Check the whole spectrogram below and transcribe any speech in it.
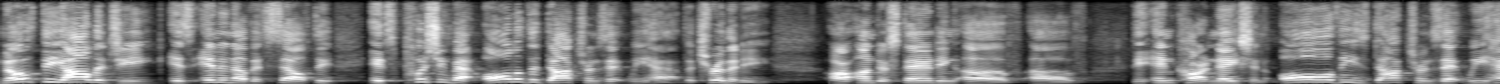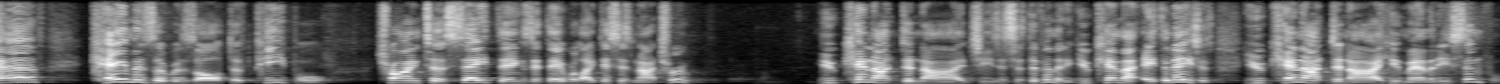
No theology is in and of itself. It's pushing back all of the doctrines that we have, the Trinity, our understanding of, of the incarnation, all these doctrines that we have came as a result of people trying to say things that they were like, this is not true. You cannot deny Jesus' divinity. You cannot, Athanasius, you cannot deny humanity sinful.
